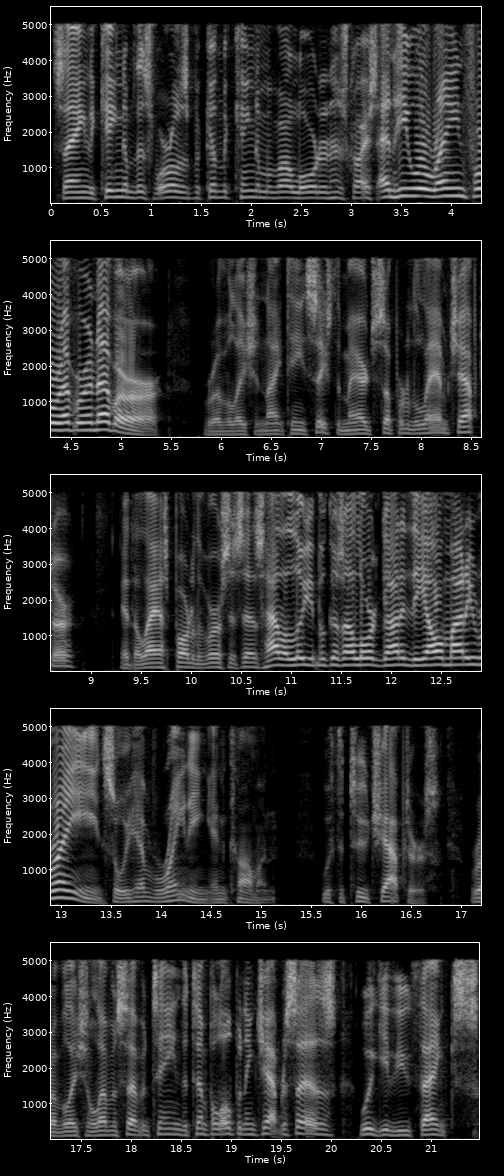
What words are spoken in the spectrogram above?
saying, The kingdom of this world has become the kingdom of our Lord and his Christ, and he will reign forever and ever. Revelation 19:6, the marriage supper of the Lamb chapter. At the last part of the verse it says, Hallelujah, because our Lord God the Almighty reigns. So we have reigning in common with the two chapters. Revelation 11:17, the temple opening chapter says, We give you thanks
